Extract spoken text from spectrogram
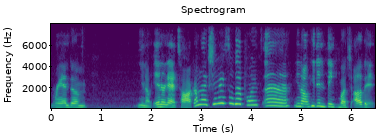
random, you know, internet talk. I'm like, she makes some good points. Uh, you know, he didn't think much of it.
